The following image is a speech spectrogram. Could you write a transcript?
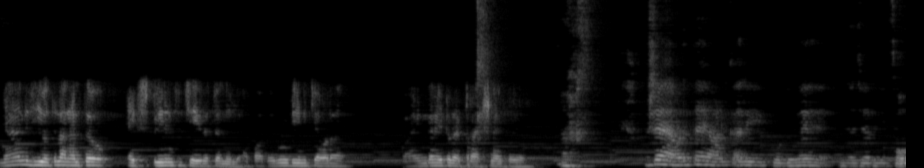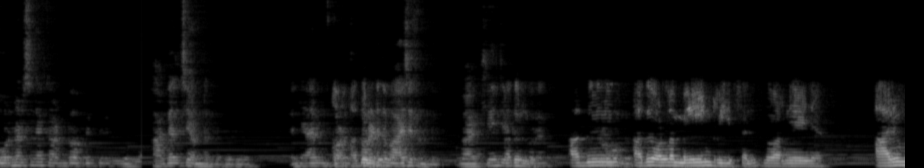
ഞാൻ എന്റെ ജീവിതത്തിൽ അങ്ങനത്തെ എക്സ്പീരിയൻസ് ചെയ്തിട്ടൊന്നുമില്ല. അപ്പൊ അതോടുകൂടി എനിക്ക് അവിടെ ഭയങ്കരമായിട്ട് ഒരു അട്രാക്ഷൻ ആയി പോയത് പക്ഷെ അവിടുത്തെ ആൾക്കാർ ഈ പൊതുവെ ഫോറിനേഴ്സിനെ കണ്ടു അവർക്ക് ഒരു അകൽച്ച ഉണ്ടല്ലോ പൊതുവെ. ഞാൻ അടുത്ത് വായിച്ചിട്ടുണ്ട്. അത് അത് ഉള്ള മെയിൻ റീസൺ എന്ന് പറഞ്ഞു കഴിഞ്ഞാൽ ആരും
